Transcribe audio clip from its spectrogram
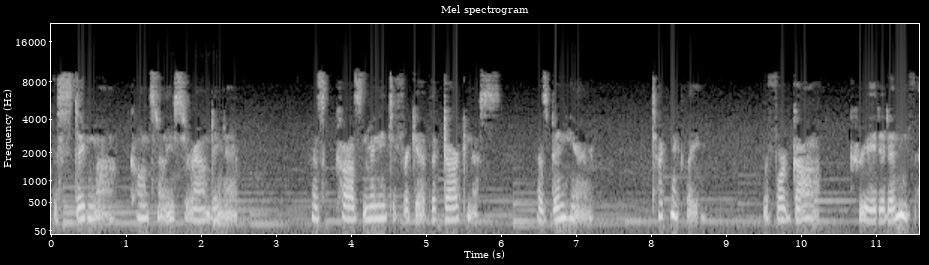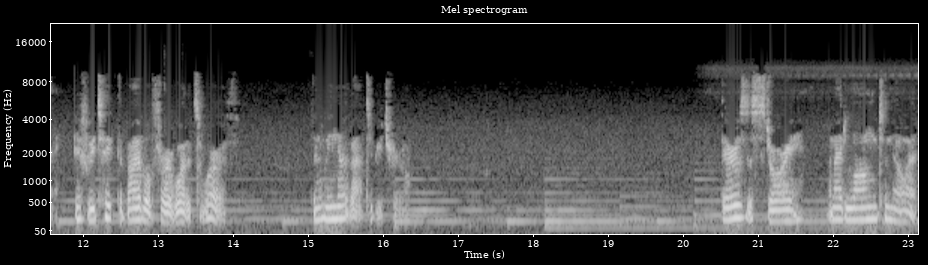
The stigma constantly surrounding it has caused many to forget that darkness has been here, technically, before God created anything. If we take the Bible for what it's worth, then we know that to be true. There is a story, and I'd long to know it,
